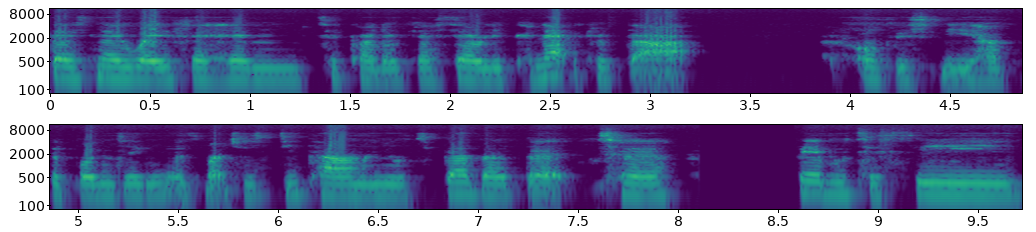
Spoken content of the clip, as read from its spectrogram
there's no way for him to kind of necessarily connect with that. Obviously, you have the bonding as much as you can when you're together, but to be able to see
